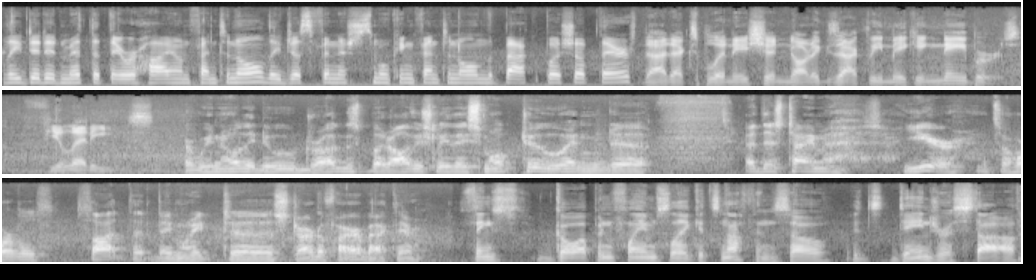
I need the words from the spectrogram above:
They did admit that they were high on fentanyl. They just finished smoking fentanyl in the back bush up there. That explanation not exactly making neighbors feel at ease. We know they do drugs, but obviously they smoke too. And uh, at this time of year, it's a horrible thought that they might uh, start a fire back there. Things go up in flames like it's nothing, so it's dangerous stuff.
